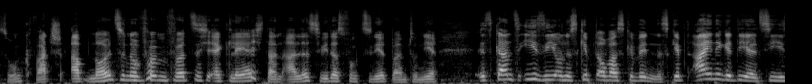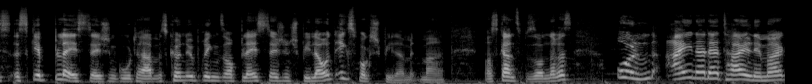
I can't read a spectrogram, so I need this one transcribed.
so ein Quatsch. Ab 19.45 Uhr erkläre ich dann alles, wie das funktioniert beim Turnier. Ist ganz easy und es gibt auch was gewinnen. Es gibt einige DLCs, es gibt PlayStation-Guthaben. Es können übrigens auch PlayStation-Spieler und Xbox-Spieler mitmachen. Was ganz Besonderes. Und einer der Teilnehmer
